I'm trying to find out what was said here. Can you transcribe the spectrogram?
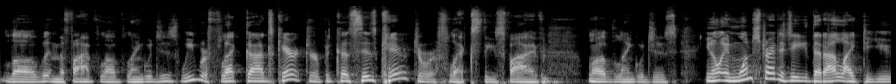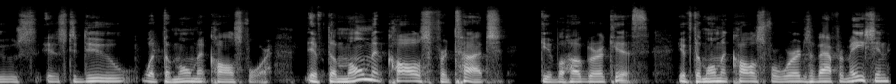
love in the five love languages, we reflect God's character because his character reflects these five love languages. You know, and one strategy that I like to use is to do what the moment calls for. If the moment calls for touch, give a hug or a kiss. If the moment calls for words of affirmation,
